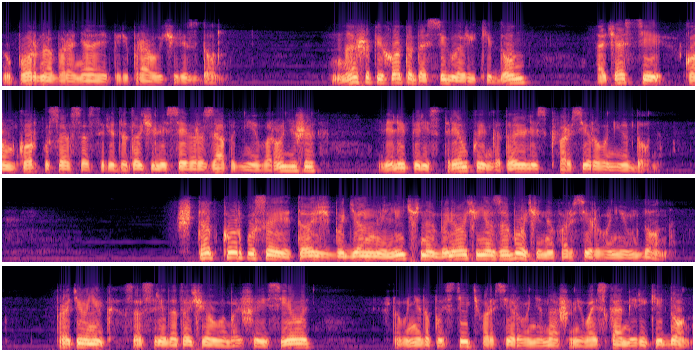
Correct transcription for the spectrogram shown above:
упорно обороняя переправу через Дон. Наша пехота достигла реки Дон, а части конкорпуса сосредоточились северо-западнее Воронежа, вели перестрелку и готовились к форсированию Дона. Штаб корпуса и товарищ Буденный лично были очень озабочены форсированием Дона. Противник сосредоточил большие силы, чтобы не допустить форсирования нашими войсками реки Дон.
